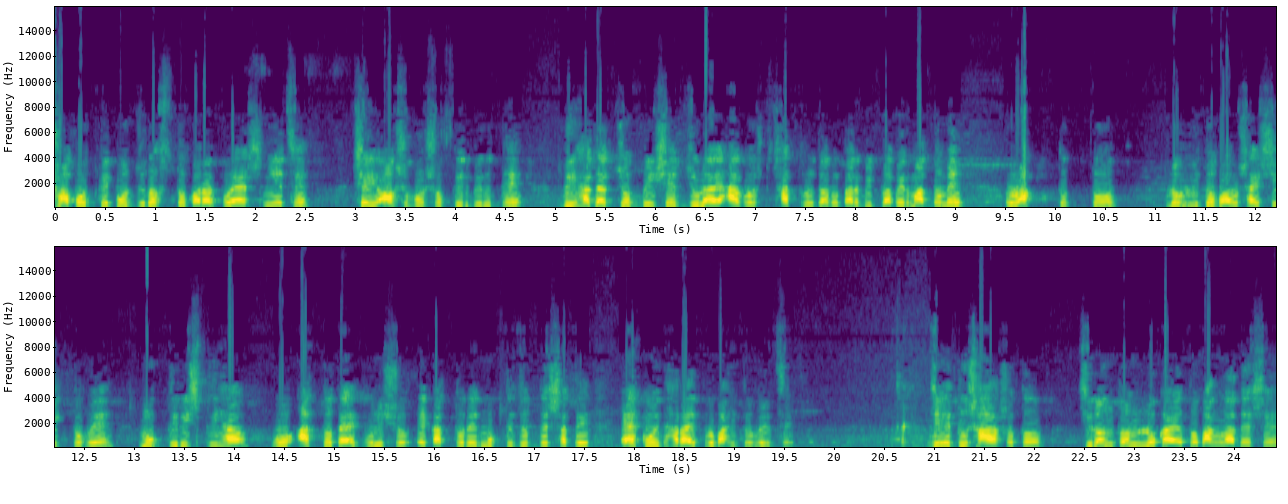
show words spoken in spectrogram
শপথকে পর্যুদস্ত করার প্রয়াস নিয়েছে, সেই অশুভ শক্তির বিরুদ্ধে দুই হাজার চব্বিশের জুলাই, আগস্ট ছাত্র জনতার বিপ্লবের মাধ্যমে রক্তত্ব লোহিত বরসায় সিক্ত হয়ে মুক্তির স্পৃহা ও আত্মত্যাগ উনিশশো একাত্তরের মুক্তিযুদ্ধের সাথে একই ধারায় প্রবাহিত হয়েছে। যেহেতু শাশ্বত চিরন্তন লোকায়ত বাংলাদেশে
